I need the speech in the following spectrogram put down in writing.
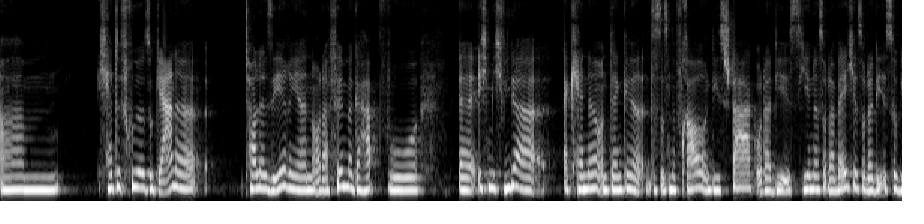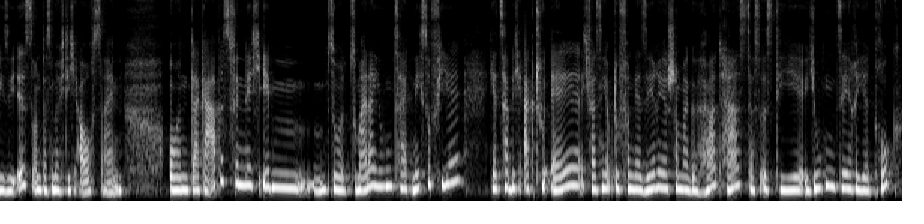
ähm, ich hätte früher so gerne tolle Serien oder Filme gehabt, wo äh, ich mich wieder erkenne und denke, das ist eine Frau und die ist stark oder die ist jenes oder welches oder die ist so, wie sie ist und das möchte ich auch sein. Und da gab es, finde ich, eben so zu meiner Jugendzeit nicht so viel. Jetzt habe ich aktuell, ich weiß nicht, ob du von der Serie schon mal gehört hast, das ist die Jugendserie Druck.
